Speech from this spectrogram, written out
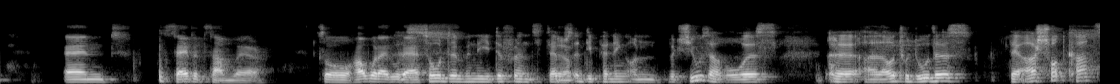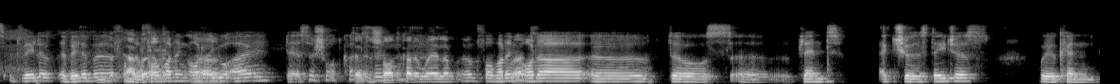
mm-hmm. and save it somewhere. So how would I do There's that? so d- many different steps, Yeah. and depending on which user roles are allowed to do this, there are shortcuts avail- available from the Uh, forwarding order uh, UI. There is a shortcut. There's a available. shortcut available. Uh, forwarding Right. order, uh, those uh, planned actual stages where you can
